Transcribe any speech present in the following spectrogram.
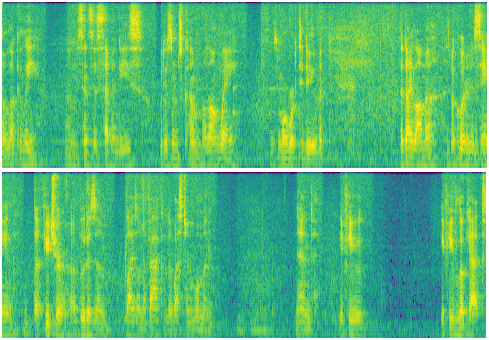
So luckily, um, since the 70s, Buddhism's come a long way. There's more work to do, but the Dalai Lama has been quoted as saying, "The future of Buddhism lies on the back of the Western woman." Mm-hmm. And if you if you look at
